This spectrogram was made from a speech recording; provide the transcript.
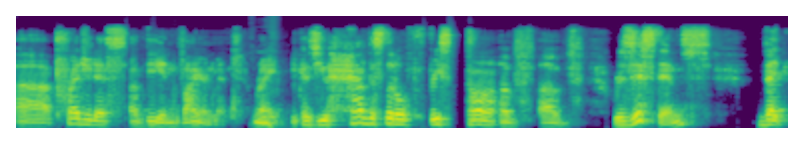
uh, prejudice of the environment, hmm. right? Mm. Because you have this little frisson of, of resistance that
